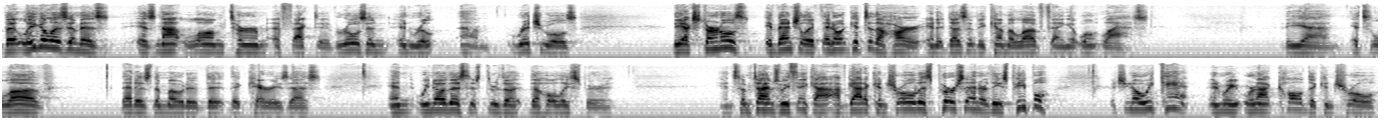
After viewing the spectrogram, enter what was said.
But legalism is, is not long term effective. Rules and, and um, rituals, the externals, eventually, if they don't get to the heart and it doesn't become a love thing, it won't last. The, uh, it's love that is the motive that, that carries us. And we know this is through the, the Holy Spirit. And sometimes we think, I've got to control this person or these people. But you know, we can't, and we, we're not called to control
